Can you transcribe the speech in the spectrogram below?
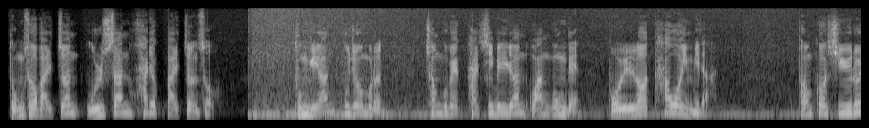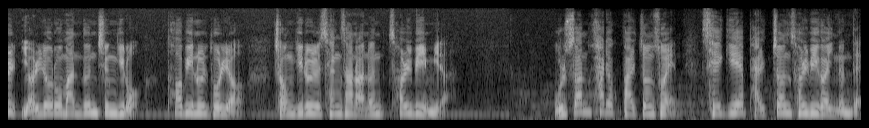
동서발전 울산 화력발전소. 붕괴한 구조물은 1981년 완공된 보일러 타워입니다. 벙커 시유를 연료로 만든 증기로 터빈을 돌려 전기를 생산하는 설비입니다. 울산 화력발전소엔 세기의 발전 설비가 있는데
